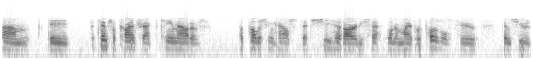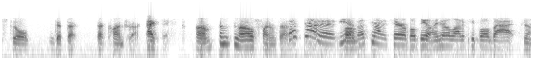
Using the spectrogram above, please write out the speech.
um a potential contract came out of a publishing house that she had already sent one of my proposals to, then she would still get that that contract. I see. Um, and you know, I was fine with that. That's not a yeah, Um, that's not a terrible deal. I know a lot of people that Yeah.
